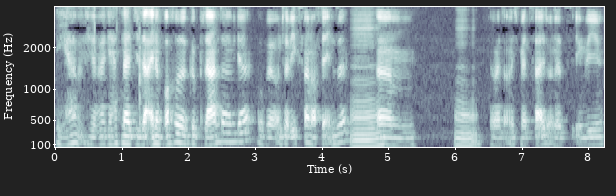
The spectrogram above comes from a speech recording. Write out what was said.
Ja, wir, wir hatten halt diese eine Woche geplant da wieder, wo wir unterwegs waren auf der Insel. Mhm. Ähm, mhm. Da war jetzt auch nicht mehr Zeit und jetzt irgendwie,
